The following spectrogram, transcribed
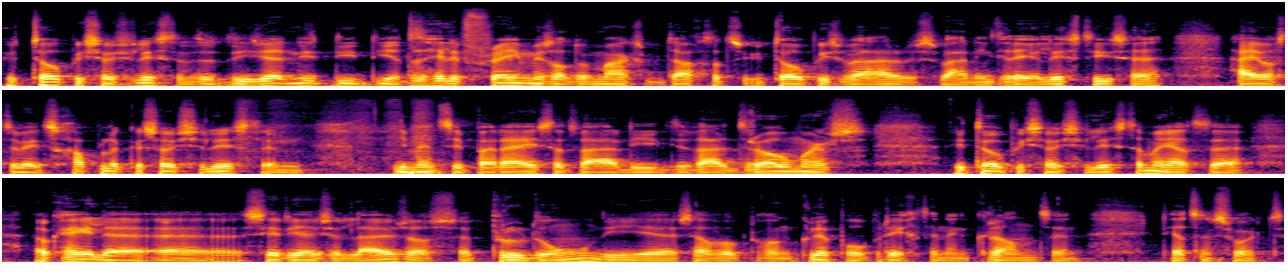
Utopisch socialisten, die, die, die, die, dat hele frame is al door Marx bedacht dat ze utopisch waren, dus ze waren niet realistisch. Hè. Hij was de wetenschappelijke socialist en die mensen in Parijs, dat waren, die, dat waren dromers, utopisch socialisten. Maar je had eh, ook hele eh, serieuze lui, zoals eh, Proudhon, die zelf ook nog een club oprichtte en een krant. En die had een soort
